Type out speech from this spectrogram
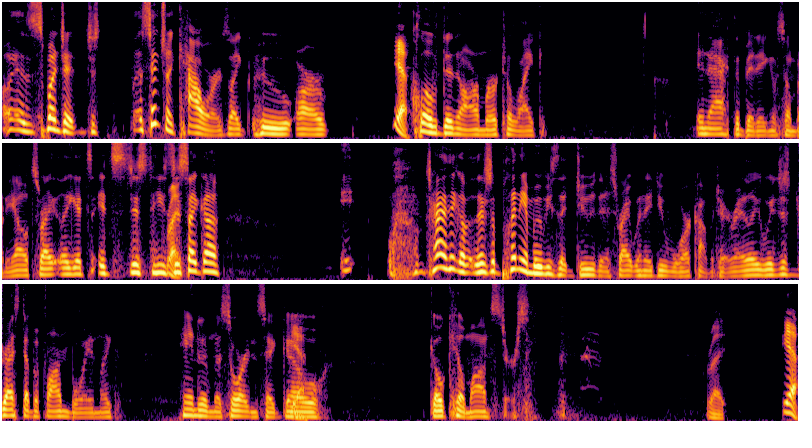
oh, it's a bunch of just essentially cowards, like who are Yeah. clothed in armor to like enact the bidding of somebody else, right? Like it's it's just he's Right. just like a. It, I'm trying to think of. There's a plenty of movies that do this, right? When they do war commentary, right? Like we just dressed up a farm boy and like handed him a sword and said, "Go, go kill monsters." Right. Yeah.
